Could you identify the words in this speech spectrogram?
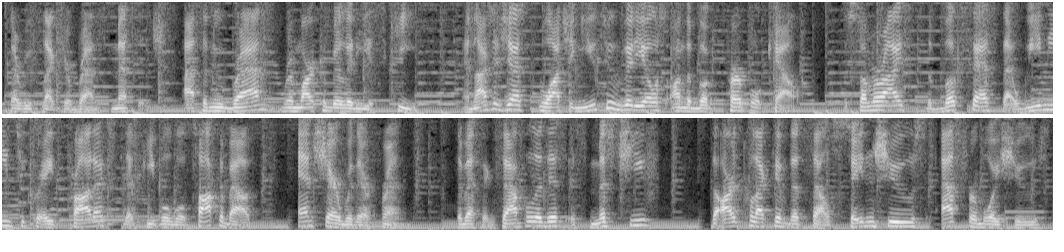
that reflect your brand's message. As a new brand, remarkability is key and I suggest watching YouTube videos on the book Purple Cow. To summarize, the book says that we need to create products that people will talk about and share with their friends. The best example of this is MSCHF, the art collective that sells Satan shoes, Astro Boy shoes,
